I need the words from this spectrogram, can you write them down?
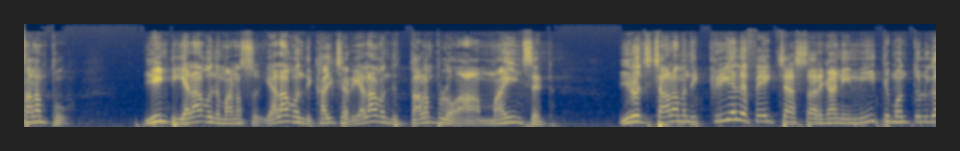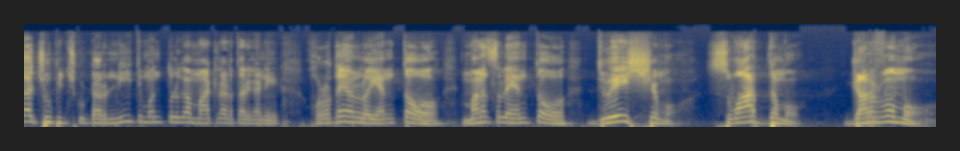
తలంపు. ఏంటి? ఎలాగుంది మనస్సు? ఎలాగుంది కల్చర్ ఎలాగుంది తలంపులో ఆ మైండ్ సెట్ ఈరోజు చాలామంది క్రియలు ఫేక్ చేస్తారు కానీ నీతిమంతులుగా చూపించుకుంటారు నీతిమంతులుగా మాట్లాడతారు కానీ హృదయంలో ఎంతో మనసులో ఎంతో ద్వేషము స్వార్థము గర్వము.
